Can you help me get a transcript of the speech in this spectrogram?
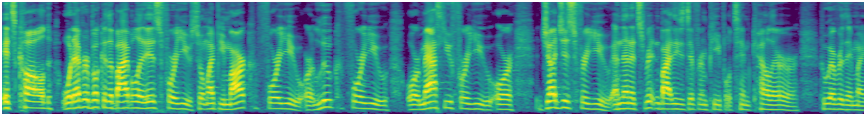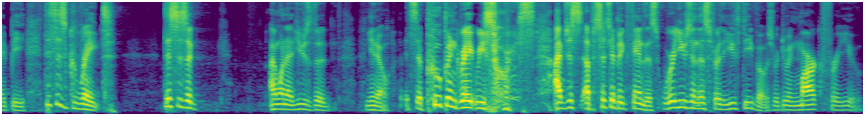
it's called Whatever Book of the Bible It Is for You. So it might be Mark for you, or Luke for you, or Matthew for you, or Judges for you. And then it's written by these different people, Tim Keller or whoever they might be. This is great. This is a, I want to use the, you know, it's a poop and great resource. I'm just I'm such a big fan of this. We're using this for the youth devos. We're doing Mark for you.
